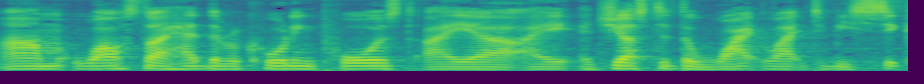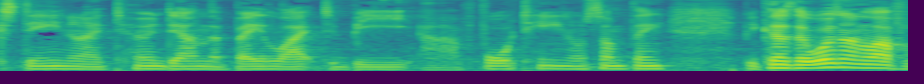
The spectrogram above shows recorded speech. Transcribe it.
Um, whilst I had the recording paused, I, uh, I, adjusted the white light to be 16 and I turned down the bay light to be uh, 14 or something because there wasn't enough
